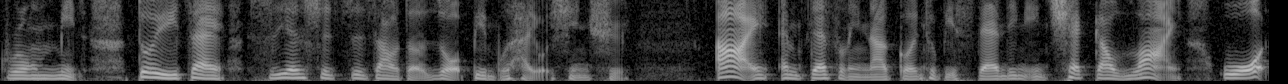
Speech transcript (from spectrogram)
grown meat，对于在实验室制造的肉并不太有兴趣。I am definitely not going to be standing in checkout line。我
